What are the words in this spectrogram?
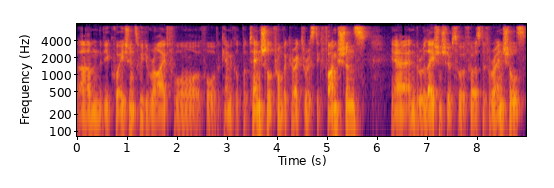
um, the equations we derived for, for the chemical potential from the characteristic functions yeah, and the relationships for the first differentials.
